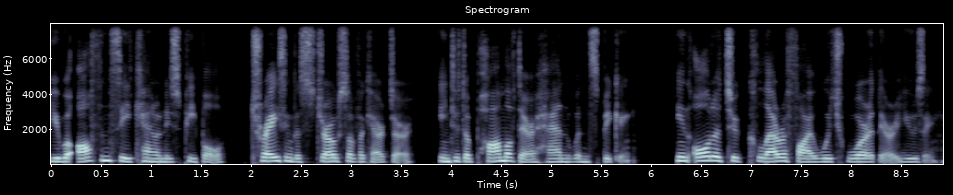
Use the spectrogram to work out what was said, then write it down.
you will often see Cantonese people tracing the strokes of a character into the palm of their hand when speaking, in order to clarify which word they are using.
